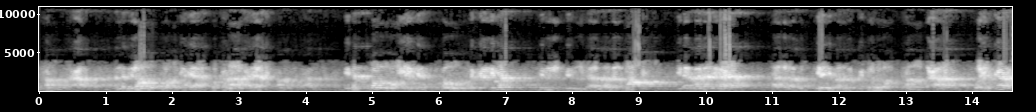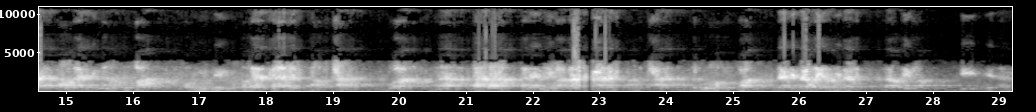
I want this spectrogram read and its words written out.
سبحانه وتعالى؟ الذي له مطلق الحياة وكمال الحياة سبحانه وتعالى. اذا كونه حيا كونه متكلما في الماضي. إلى ما لا نهاية؟ هذا لابد يجب أن نثبته له سبحانه وتعالى؟ وإن كانت أثار ذلك من المخلوقات أو من مقتضيات كلامه سبحانه وتعالى واثار كلامه واثار افعاله سبحانه وتعالى تكون مخلوقات لكن لا غير في ذلك لا غير في ان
